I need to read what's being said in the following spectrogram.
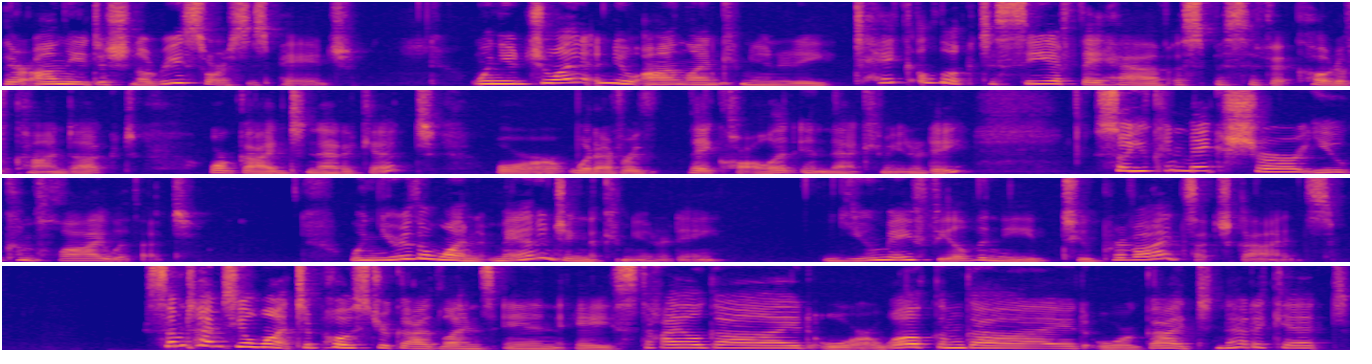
They're on the additional resources page. When you join a new online community, take a look to see if they have a specific code of conduct or guide to netiquette or whatever they call it in that community, so you can make sure you comply with it. When you're the one managing the community, you may feel the need to provide such guides. Sometimes you'll want to post your guidelines in a style guide or welcome guide or guide to netiquette,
